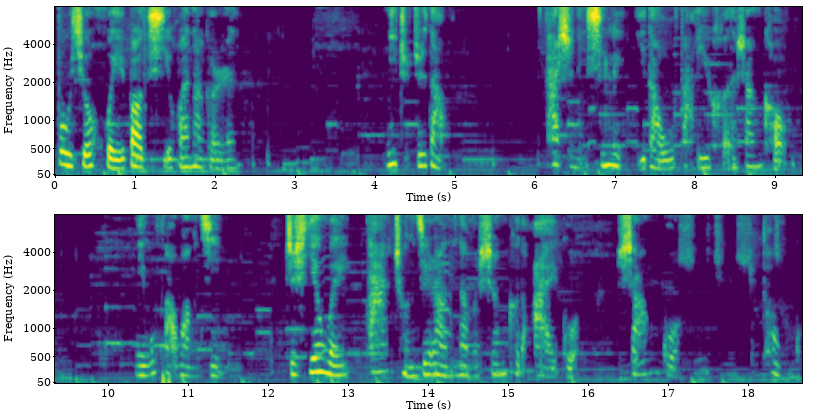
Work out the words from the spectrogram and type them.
不求回报的喜欢那个人？你只知道，他是你心里一道无法愈合的伤口，你无法忘记，只是因为他曾经让你那么深刻的爱过、伤过、痛过。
